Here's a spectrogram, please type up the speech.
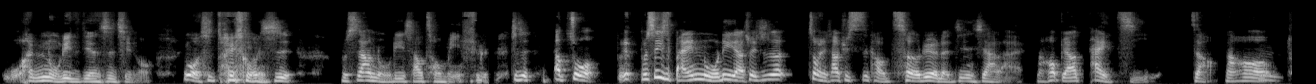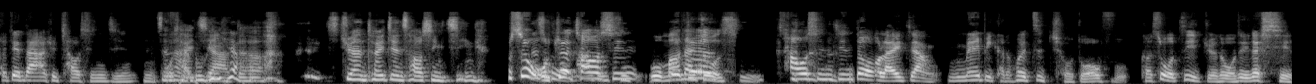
我很努力这件事情哦，因为我是推崇的是。不是要努力，是要聪明，就是要做，不不是一直白努力啊。所以就是重点是要去思考策略，冷静下来，然后不要太急躁。然后推荐大家去抄心经，嗯，真的假的？居然推荐超心经？不是，我觉得抄心，我妈在做事。超心经对我来讲，maybe 可能会自求多福。可是我自己觉得，我自己在写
